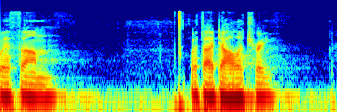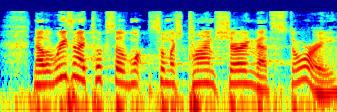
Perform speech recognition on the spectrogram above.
with, um, with idolatry. Now, the reason I took so, so much time sharing that story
